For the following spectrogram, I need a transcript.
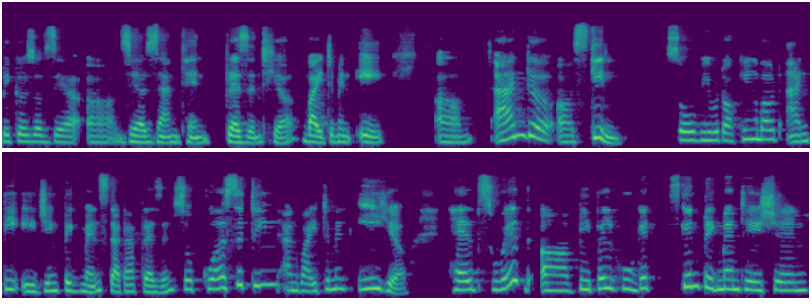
because of their uh, zeaxanthin present here, vitamin A, um, and uh, uh, skin. So we were talking about anti-aging pigments that are present. So quercetin and vitamin E here helps with uh, people who get skin pigmentation.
